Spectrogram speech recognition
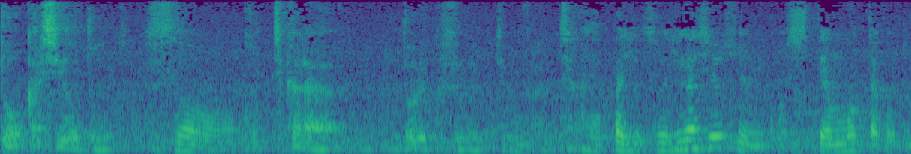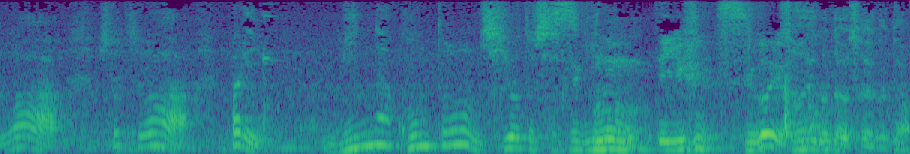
同化しようとそう。こっちから努力するっていうか、じゃあやっぱりその東吉野に越して思ったことは一つはやっぱりみんなコントロールしようとしすぎるっていう、すごいそういうことそういうこと。うん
